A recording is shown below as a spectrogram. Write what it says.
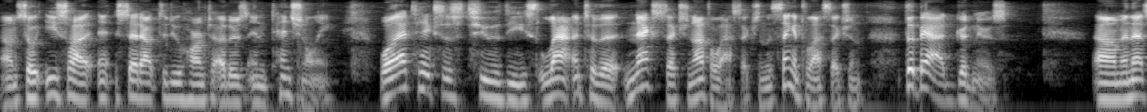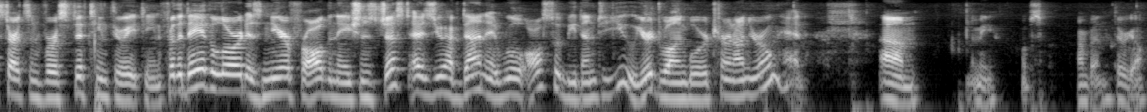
Um, so Esau uh, set out to do harm to others intentionally. Well, that takes us to the to the next section, not the last section, the second to last section, the bad good news. Um, and that starts in verse 15 through 18. For the day of the Lord is near for all the nations, just as you have done, it will also be done to you. Your dwelling will return on your own head. Um, let me, oops, wrong button. There we go.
